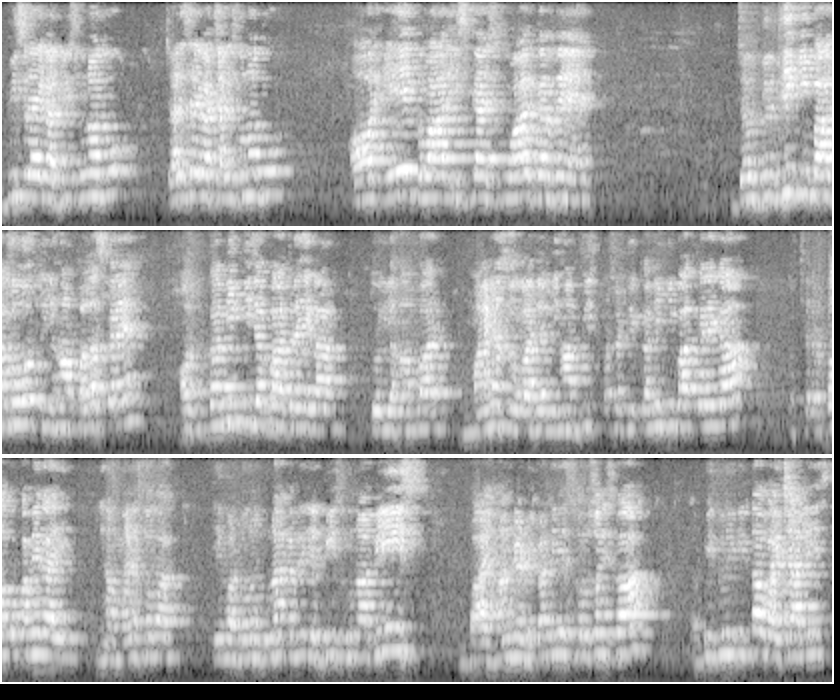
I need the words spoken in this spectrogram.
बीस रहेगा बीस गुना दो, चालीस रहेगा चालीस गुना दो। और एक बार इसका स्क्वायर कर दें जब वृद्धि की बात हो तो यहाँ प्लस करें और कमी की जब बात रहेगा तो यहाँ पर माइनस होगा। जब यहाँ बीस परसेंट की कमी की बात करेगा तो क्षेत्रफल तो कमेगा ही। यहाँ माइनस होगा। एक बार दोनों गुना कर दीजिए बीस गुना बीस बाय हंड्रेड कर दीजिए सोल्यूशन इसका। तो बीस गुनी कितना बाई चालीस?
